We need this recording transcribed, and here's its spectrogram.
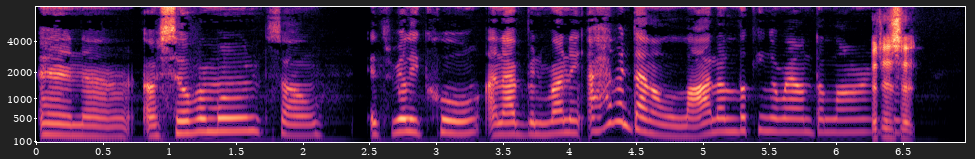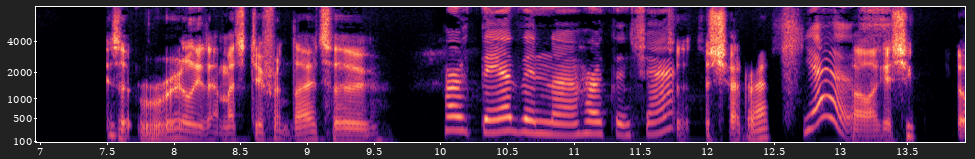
and uh, or Silver Moon. So it's really cool. And I've been running. I haven't done a lot of looking around Dalaran. But is it is it really that much different though to Hearth there than uh, Hearth and Shat? to, to Shattrath? Yes. Oh, I guess you go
